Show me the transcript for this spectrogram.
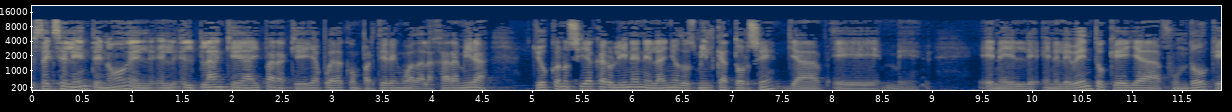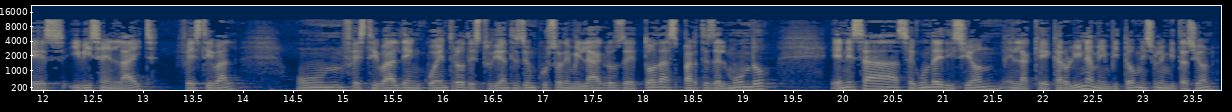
Está excelente, ¿no? El, el, plan que hay para que ella pueda compartir en Guadalajara. Mira, yo conocí a Carolina en el año 2014, ya eh, en, el, en el evento que ella fundó, que es Ibiza en Light Festival, un festival de encuentro de estudiantes de un curso de milagros de todas partes del mundo. En esa segunda edición en la que Carolina me invitó, me hizo la invitación,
